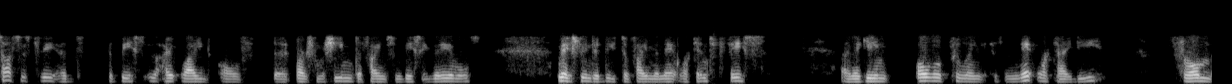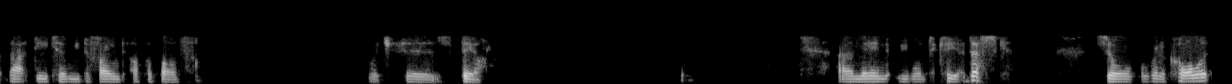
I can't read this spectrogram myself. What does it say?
SAS has created the base the outline of the virtual machine, defines some basic variables. Next we need to define the network interface. And again, all we're pulling is the network ID from that data we defined up above, which is there. and then we want to create a disk. So we're going to call it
